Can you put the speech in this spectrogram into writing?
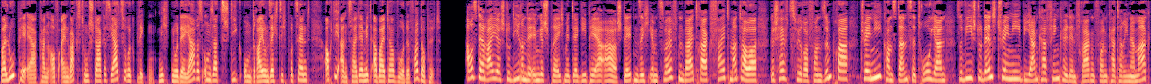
Balu PR kann auf ein wachstumsstarkes Jahr zurückblicken. Nicht nur der Jahresumsatz stieg um 63 Prozent, auch die Anzahl der Mitarbeiter wurde verdoppelt. Aus der Reihe Studierende im Gespräch mit der GPRA stellten sich im zwölften Beitrag Veit Mattauer, Geschäftsführer von Sympra, Trainee Konstanze Trojan sowie Student-Trainee Bianca Finkel den Fragen von Katharina Mark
